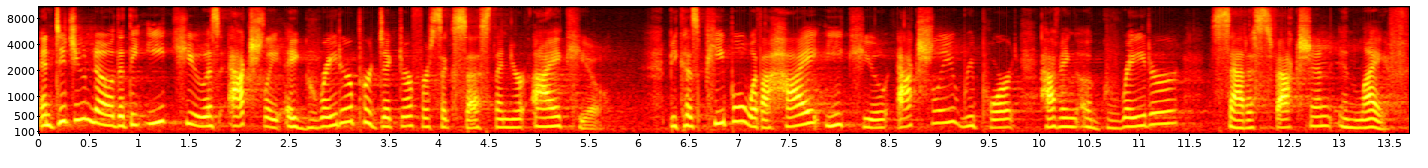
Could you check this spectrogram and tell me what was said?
And did you know that the EQ is actually a greater predictor for success than your IQ? because people with a high EQ actually report having a greater satisfaction in life.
